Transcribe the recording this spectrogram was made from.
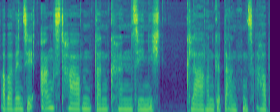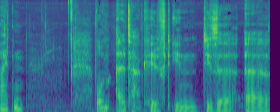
Aber wenn Sie Angst haben, dann können Sie nicht klaren Gedankens arbeiten. Wo im Alltag hilft Ihnen diese äh,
